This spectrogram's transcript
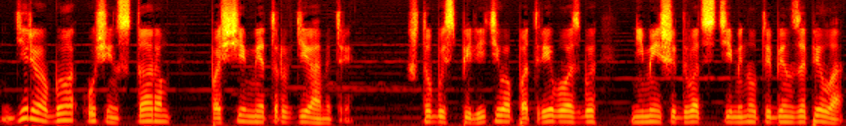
Дерево было очень старым, почти метр в диаметре. Чтобы спилить его, потребовалось бы не меньше 20 минут и бензопила.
